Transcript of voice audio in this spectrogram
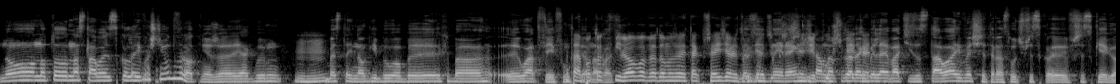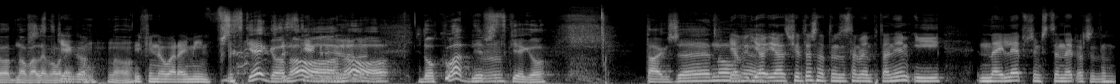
No, no to na stałe z kolei właśnie odwrotnie, że jakbym Mhm. bez tej nogi byłoby chyba y, łatwiej No tak, funkcjonować. bo to chwilowo wiadomo, że i tak przejdzie, ale to wziąć jednej ręki tam na przykład jakby lewa ci została i weź się teraz ucz wszystko, y, wszystkiego od nowa lewą ręką. No. If you know what I mean. Wszystkiego, no, no, dokładnie wszystkiego. Także, no, Ja, ja, ja się też nad tym zastanawiam pytaniem i najlepszym scenariuszem, znaczy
